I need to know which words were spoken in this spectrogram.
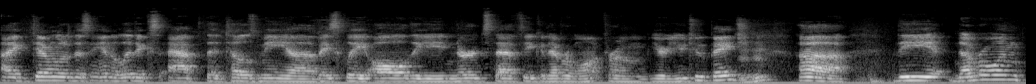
I downloaded this analytics app that tells me uh, basically all the nerd stats you could ever want from your YouTube page. Mhm. Uh, the number one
